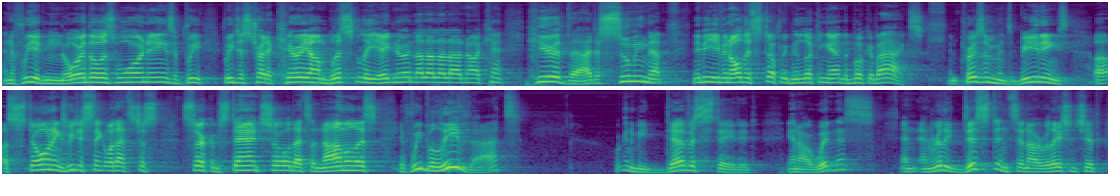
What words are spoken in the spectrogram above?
And if we ignore those warnings, if we, if we just try to carry on blissfully ignorant, la la la la, no, I can't hear that, assuming that maybe even all this stuff we've been looking at in the book of Acts, imprisonments, beatings, uh, stonings, we just think, well, that's just circumstantial, that's anomalous. If we believe that, we're going to be devastated in our witness and, and really distance in our relationship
